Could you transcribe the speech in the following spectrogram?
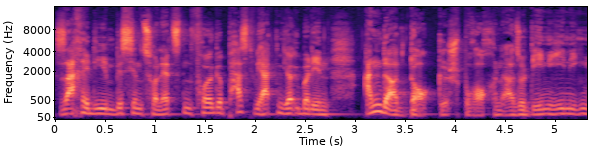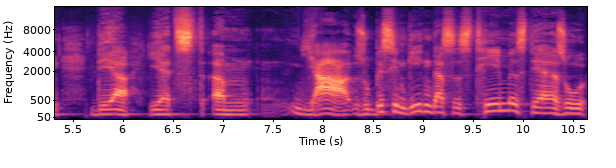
Sache, die ein bisschen zur letzten Folge passt. Wir hatten ja über den Underdog gesprochen, also denjenigen, der jetzt ähm, ja, so ein bisschen gegen das System ist, der so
